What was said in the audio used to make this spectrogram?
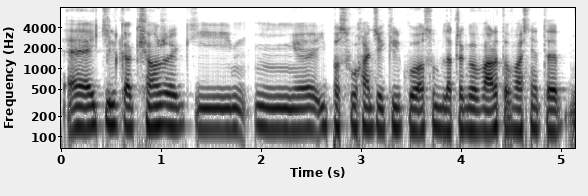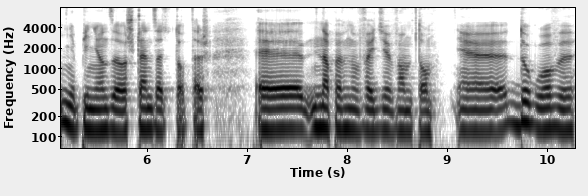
e, kilka książek i, i posłuchacie kilku osób, dlaczego warto właśnie te pieniądze oszczędzać, to też e, na pewno wejdzie Wam to do głowy,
